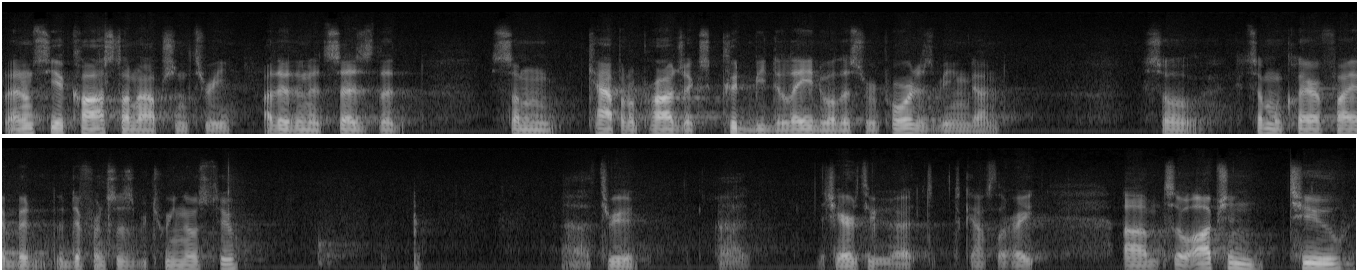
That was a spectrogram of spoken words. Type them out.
But I don't see a cost on option three, other than it says that some capital projects could be delayed while this report is being done. So could someone clarify a bit the differences between those two? Uh, through uh, the chair, through uh, to Councillor Haydt. Um, so option two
